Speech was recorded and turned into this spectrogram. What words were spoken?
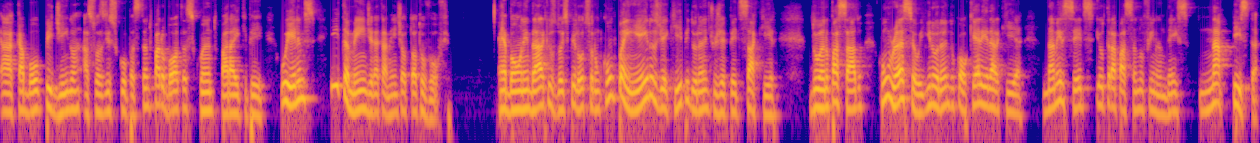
acabou pedindo as suas desculpas, tanto para o Bottas quanto para a equipe Williams e também diretamente ao Toto Wolff. É bom lembrar que os dois pilotos foram companheiros de equipe durante o GP de Sakir do ano passado, com Russell ignorando qualquer hierarquia na Mercedes e ultrapassando o finlandês na pista.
